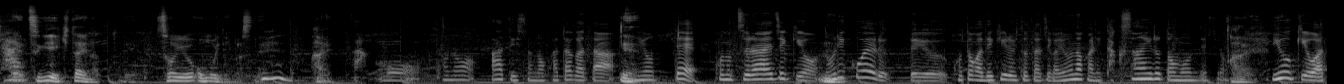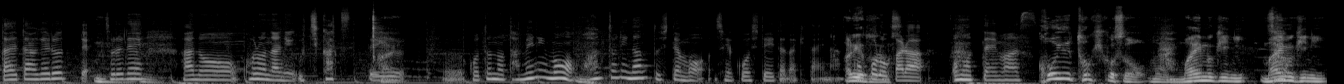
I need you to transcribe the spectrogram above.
はい。え次へ行きたいなってそういう思いでいますね。うんはい、あもうこのアーティストの方々ええ。によってこの辛い時期を乗り越えるっていうことができる人たちが世の中にたくさんいると思うんですよ。はい。勇気を与えてあげるって、うん。それで、うん。あのコロナに打ち勝つっていうことのためにも、うん。本当に何としても成功していただきたいなと心から思っています。こういう時こそもうはい。前向きに、前向きに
